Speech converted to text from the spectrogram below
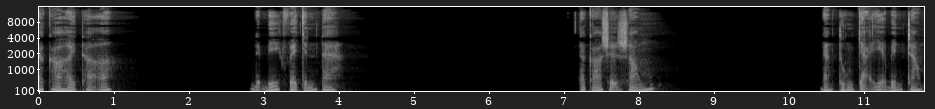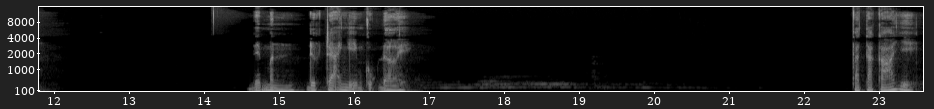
Ta có hơi thở. Để biết về chính ta. Ta có sự sống đang tuôn chảy ở bên trong. Để mình được trải nghiệm cuộc đời. Và ta có gì?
